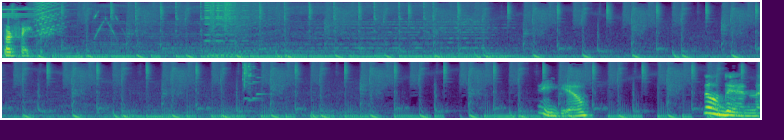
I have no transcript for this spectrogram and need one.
Perfect. There you go. Now then,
